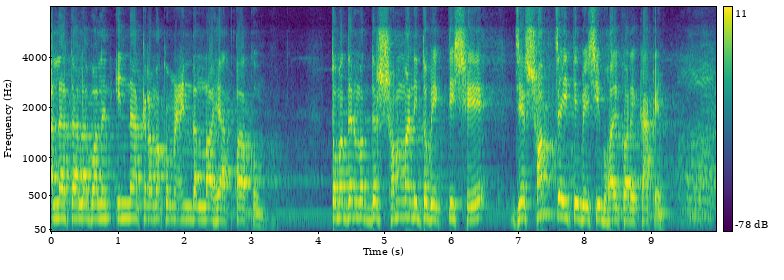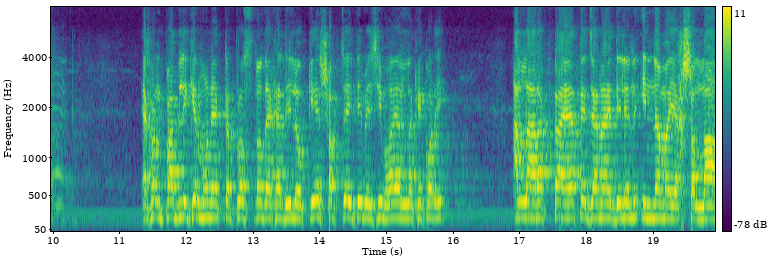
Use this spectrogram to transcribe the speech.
আল্লাহ তালা বলেন, ইন্না আক্রামাকুম ইনদাল্লাহি আতকাকুম। তোমাদের মধ্যে সম্মানিত ব্যক্তি সে যে সবচাইতে বেশি ভয় করে কাকে? এখন পাবলিকের মনে একটা প্রশ্ন দেখা দিল, কে সবচাইতে বেশি ভয় আল্লাহকে করে? আল্লাহ আর একটা আয়াতে জানায় দিলেন, ইন্নামা ইয়াখশাল্লাহ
